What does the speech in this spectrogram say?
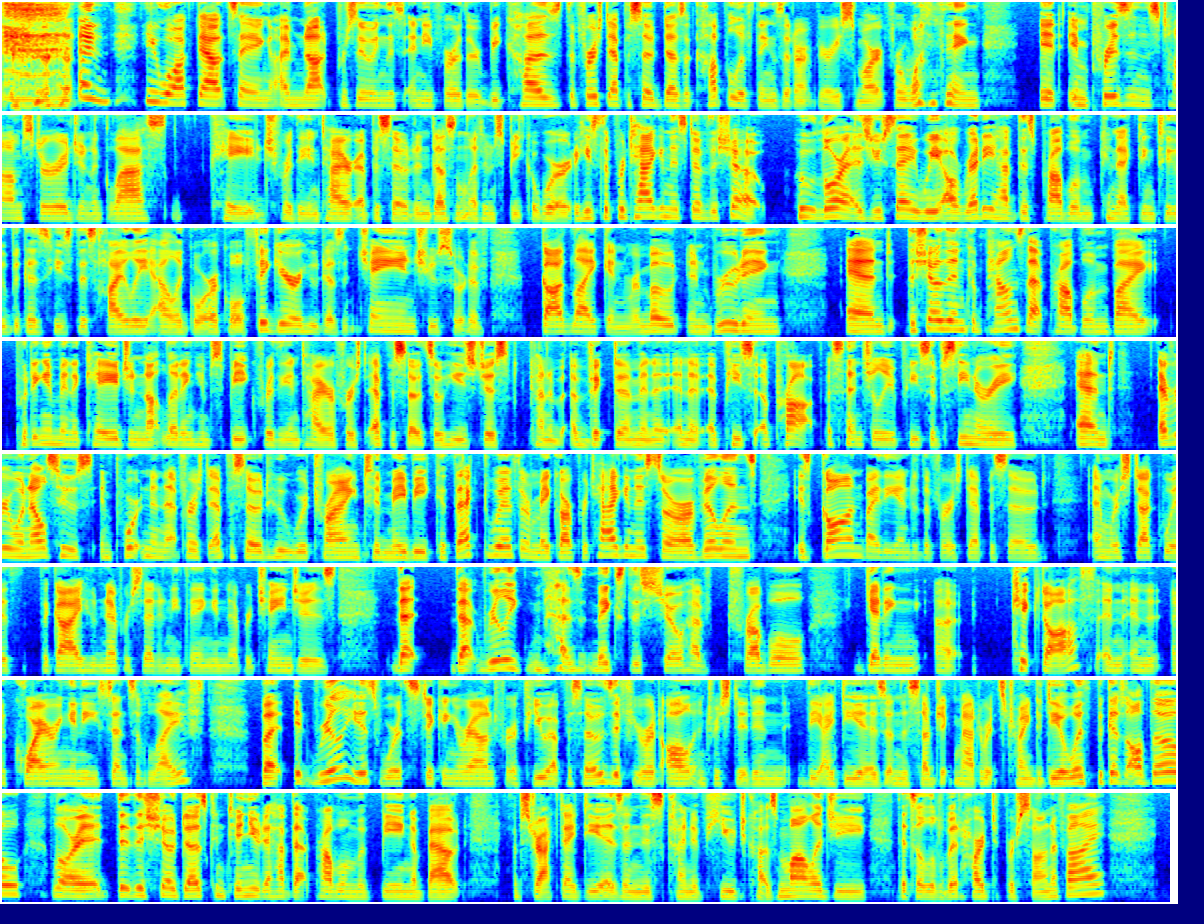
and he walked out saying, I'm not pursuing this any further because the first episode does a couple of things that aren't very smart. For one thing, it imprisons Tom Sturridge in a glass cage for the entire episode and doesn't let him speak a word. He's the protagonist of the show, who, Laura, as you say, we already have this problem connecting to because he's this highly allegorical figure who doesn't change, who's sort of godlike and remote and brooding. And the show then compounds that problem by putting him in a cage and not letting him speak for the entire first episode. So he's just kind of a victim and a, and a, piece, a prop, essentially a piece of scenery. And everyone else who's important in that first episode who we're trying to maybe connect with or make our protagonists or our villains is gone by the end of the first episode and we're stuck with the guy who never said anything and never changes. That that really has makes this show have trouble getting uh, kicked off and, and acquiring any sense of life. But it really is worth sticking around for a few episodes if you're at all interested in the ideas and the subject matter it's trying to deal with. Because although, Laura, this show does continue to have that problem of being about abstract ideas and this kind of huge cosmology that's a little bit hard to personify,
